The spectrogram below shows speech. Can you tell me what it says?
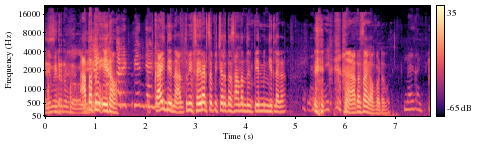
आता तुम्ही द्या काय दे ना? आता तुम्ही सैराटचं पिक्चर तर सांगता ना तुम्ही पेन बिन घेतला का? हा, आता सांगा पटापट.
